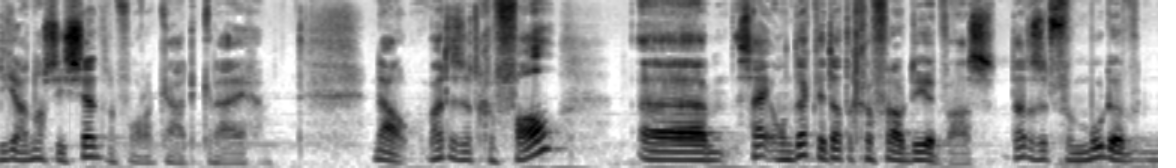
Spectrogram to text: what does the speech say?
diagnostisch centrum voor elkaar te krijgen. Nou, wat is het geval? Uh, zij ontdekte dat er gefraudeerd was. Dat is het vermoeden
